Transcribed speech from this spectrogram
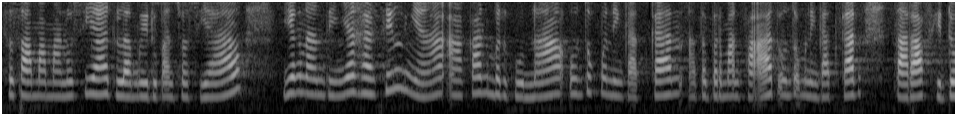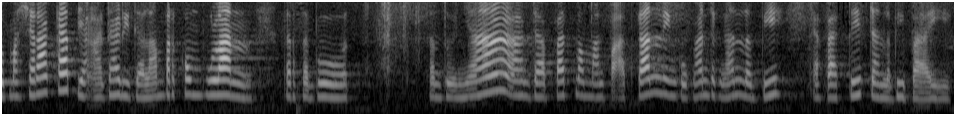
sesama manusia dalam kehidupan sosial yang nantinya hasilnya akan berguna untuk meningkatkan atau bermanfaat untuk meningkatkan taraf hidup masyarakat yang ada di dalam perkumpulan tersebut. Tentunya dapat memanfaatkan lingkungan dengan lebih efektif dan lebih baik.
